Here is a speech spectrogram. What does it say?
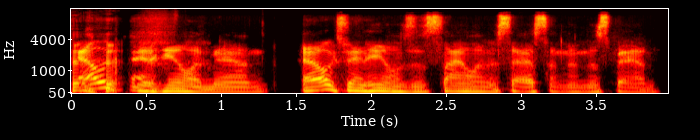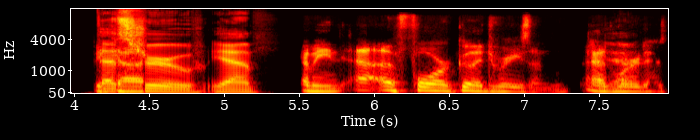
Alex Van Halen, man. Alex Van Halen is a silent assassin in this band. That's true. Yeah, I mean, uh, for good reason. Edward is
